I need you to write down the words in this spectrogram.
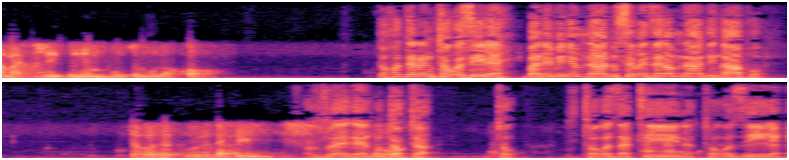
ama-drip nimvuze umuntu wakhona. Dohotere ngithokozile. Banebini emnandi usebenze kamnandi ngapho. Thokoze khulu dabile uzweke ngudr sithokoza thina kuthokozile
